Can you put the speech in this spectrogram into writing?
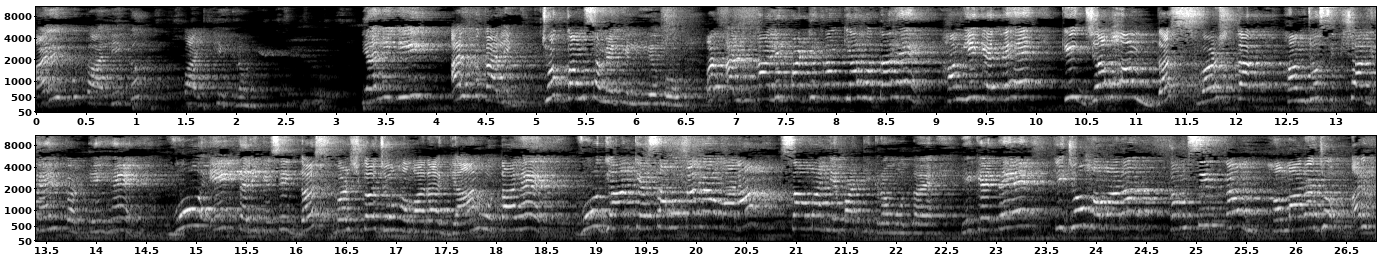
अल्पकालिक पाठ्यक्रम। यानी कि अल्पकालिक, जो कम समय के लिए हो। और अल्पकालिक पाठ्यक्रम क्या होता है? हम ये कहते हैं कि जब हम 10 वर्ष तक हम जो शिक्षा ग्रहण करते हैं, वो एक तरीके से 10 वर्ष का जो हमारा ज्ञान होता है, वो ज्ञान कैसा होता है? हमारा सामान्य पाठ्यक्रम होता है। ये कहते हैं कि जो हमारा कम से कम हमारा जो अल्प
